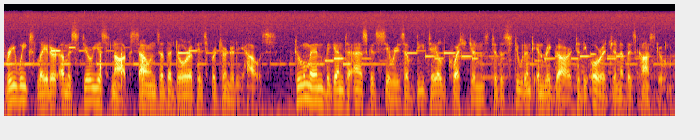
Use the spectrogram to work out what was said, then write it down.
Three weeks later, a mysterious knock sounds at the door of his fraternity house. Two men begin to ask a series of detailed questions to the student in regard to the origin of his costume.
